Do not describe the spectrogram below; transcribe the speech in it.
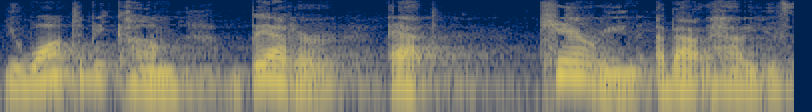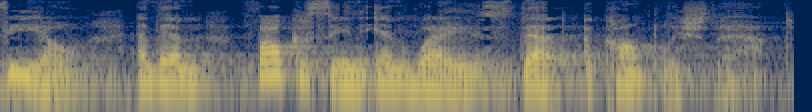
You want to become better at caring about how you feel and then focusing in ways that accomplish that.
